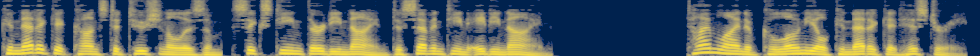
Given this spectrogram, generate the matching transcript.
Connecticut Constitutionalism, 1639–1789 Timeline of colonial Connecticut history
